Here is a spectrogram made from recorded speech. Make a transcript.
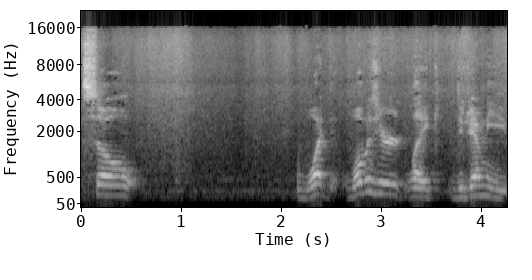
So, what what was your like? Did you have any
